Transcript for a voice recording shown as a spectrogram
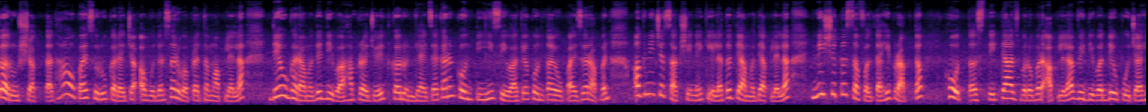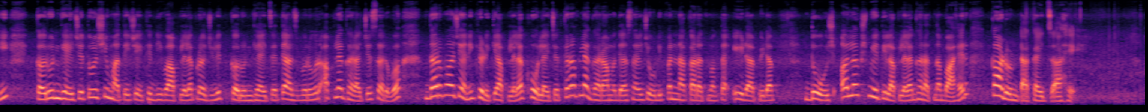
करू शकतात. हा उपाय सुरू करायच्या अगोदर सर्वप्रथम आपल्याला देवघरामध्ये दिवा हा प्रज्वलित करून घ्यायचा आहे. कारण कोणतीही सेवा किंवा कोणताही उपाय जर आपण अग्नीच्या साक्षीने केला तर त्यामध्ये आपल्याला निश्चितच सफलताही प्राप्त होत असते. त्याचबरोबर आपल्याला विधिवत देवपूजाही करून घ्यायची. तुळशी मातेचे इथे दिवा आपल्याला प्रज्वलित करून घ्यायचे त्याचबरोबर आपल्या घराचे सर्व दरवाजे आणि खिडकी आपल्याला खोलायचे आहेत. कारण आपल्या घरामध्ये असणारी जेवढी पण नकारात्मकता एडापिडा दोष अलक्ष्मी येथील आपल्याला घरातनं बाहेर काढून टाकायचं आहे.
